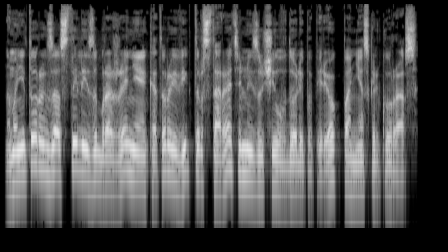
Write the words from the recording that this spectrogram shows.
На мониторах застыли изображения, которые Виктор старательно изучил вдоль и поперек по нескольку раз,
